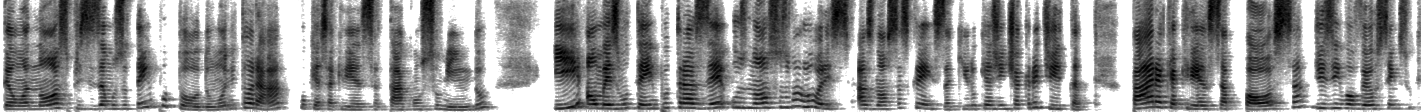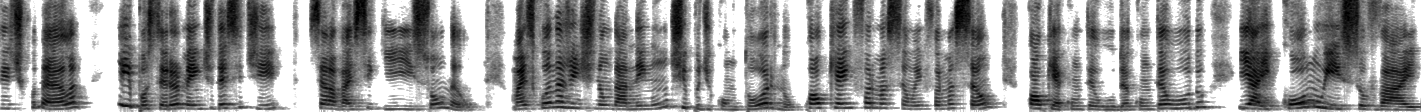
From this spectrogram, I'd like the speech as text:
Então, nós precisamos o tempo todo monitorar o que essa criança está consumindo e, ao mesmo tempo, trazer os nossos valores, as nossas crenças, aquilo que a gente acredita, para que a criança possa desenvolver o senso crítico dela e, posteriormente, decidir se ela vai seguir isso ou não. Mas quando a gente não dá nenhum tipo de contorno, qualquer informação é informação, qualquer conteúdo é conteúdo, e aí como isso vai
